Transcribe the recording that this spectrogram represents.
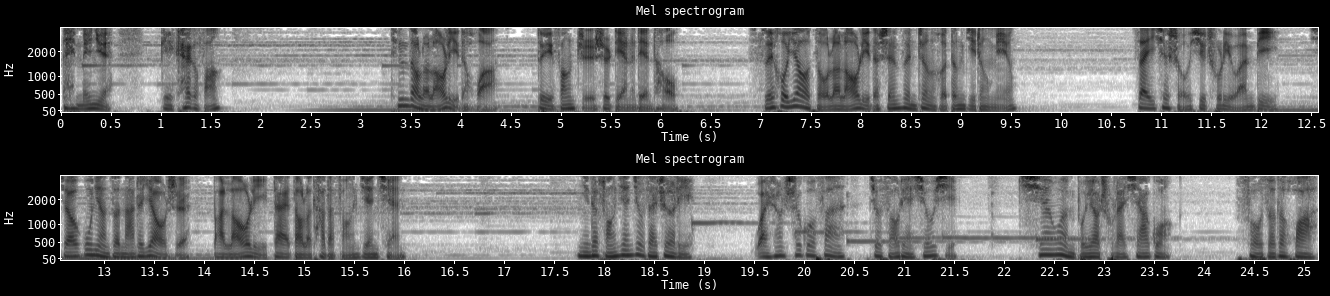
哎，美女，给开个房。听到了老李的话，对方只是点了点头。随后要走了老李的身份证和登记证明，在一切手续处理完毕，小姑娘则拿着钥匙把老李带到了她的房间前。你的房间就在这里，晚上吃过饭就早点休息，千万不要出来瞎逛，否则的话，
